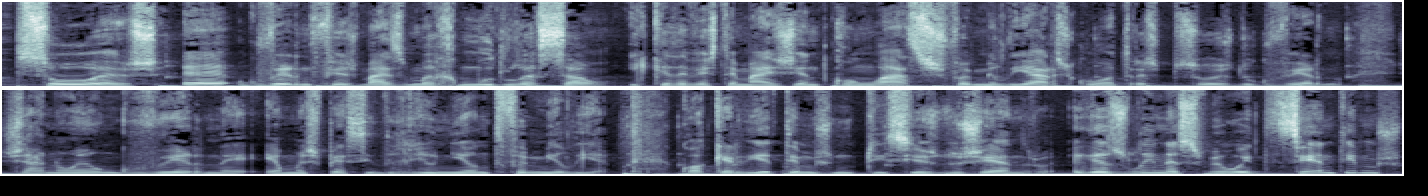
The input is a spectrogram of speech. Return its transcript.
pessoas, uh, o governo fez mais uma remodelação e cada vez tem mais gente com laços familiares com outras pessoas do governo. Já não é um governo, é, é uma espécie de reunião de família. Qualquer dia temos notícias do género. A gasolina subiu 8 cêntimos,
